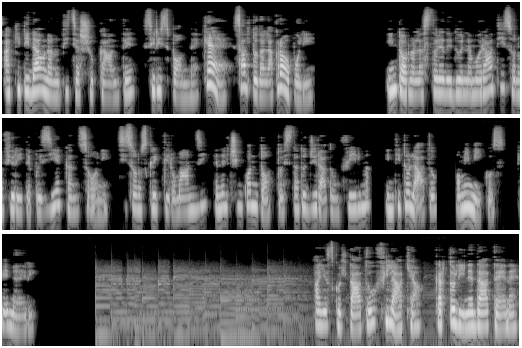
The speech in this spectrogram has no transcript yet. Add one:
A chi ti dà una notizia scioccante si risponde Che è? Salto dall'Acropoli. Intorno alla storia dei due innamorati sono fiorite poesie e canzoni, si sono scritti romanzi e nel 58 è stato girato un film intitolato Omimikos Keimeri. Hai ascoltato Filachia, cartoline da Atene,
